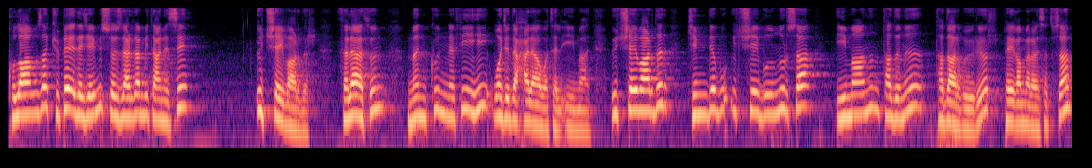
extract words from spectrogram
kulağımıza küpe edeceğimiz sözlerden bir tanesi üç şey vardır. Selâthun men kunne fihi vecede halâvetel iman. Üç şey vardır. Kimde bu üç şey bulunursa imanın tadını tadar buyuruyor Peygamber Aleyhisselatü Vesselam.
